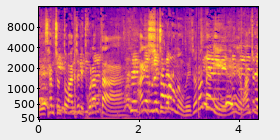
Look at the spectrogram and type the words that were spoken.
네 삼촌 또 완전히 돌았다. 아니 시장만 오면 왜 저런다니. 완전히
